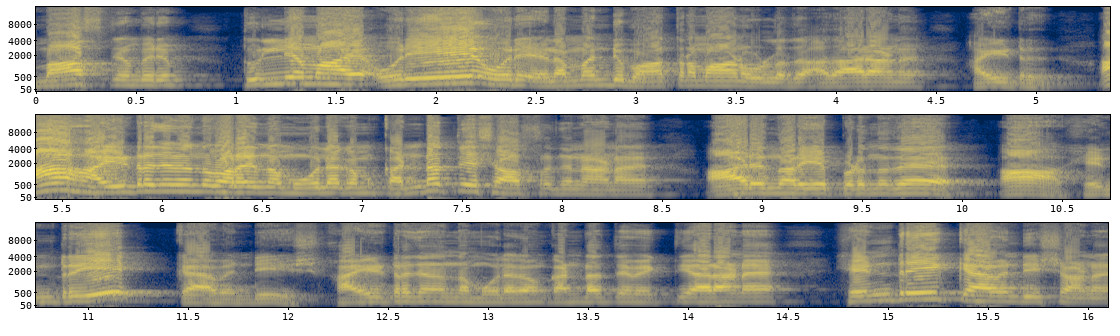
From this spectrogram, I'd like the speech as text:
മാസ് നമ്പരും തുല്യമായ ഒരേ ഒരു എലമെന്റ് മാത്രമാണ് ഉള്ളത്. അതാരാണ്? ഹൈഡ്രജൻ ആ ഹൈഡ്രജൻ എന്ന് പറയുന്ന മൂലകം കണ്ടെത്തിയ ശാസ്ത്രജ്ഞനാണ് ആരെന്നറിയപ്പെടുന്നത്? ആ ഹെൻറി കാവൻഡീഷ് ഹൈഡ്രജൻ എന്ന മൂലകം കണ്ടെത്തിയ വ്യക്തി ആരാണ്? ഹെൻറി കാവൻഡീഷ് ആണ്.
